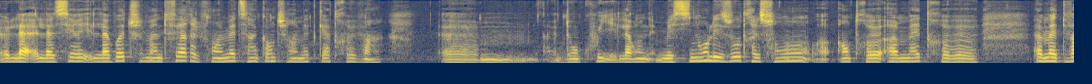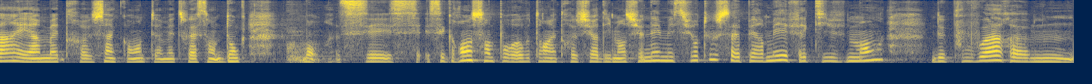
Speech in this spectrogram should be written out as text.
euh, la, série, la voie de chemin de fer, elles font 1m50 sur 1m80. Euh, donc oui, là on est... mais sinon les autres elles sont entre 1 mètre, 1 mètre 20 et 1 mètre 50, 1 mètre 60. Donc bon, c'est grand sans pour autant être surdimensionné, mais surtout ça permet effectivement de pouvoir euh,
